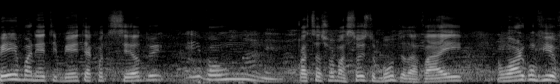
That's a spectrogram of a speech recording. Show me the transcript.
permanentemente acontecendo e vão, com as transformações do mundo, ela vai a um órgão vivo.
